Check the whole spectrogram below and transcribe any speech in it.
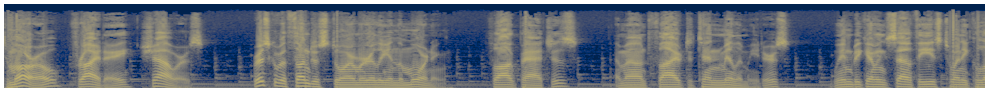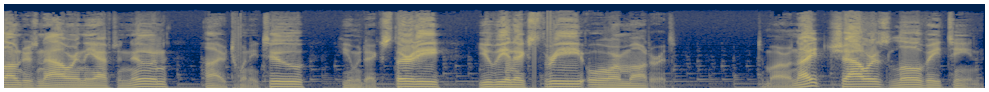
Tomorrow, Friday, showers. Risk of a thunderstorm early in the morning. Fog patches, amount 5 to 10 millimeters. Wind becoming southeast 20 kilometers an hour in the afternoon, high of 22, humidex 30, UV index 3 or moderate. Tomorrow night, showers, low of 18.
